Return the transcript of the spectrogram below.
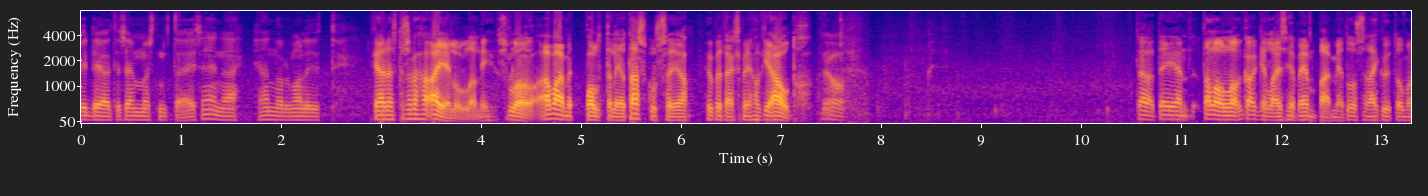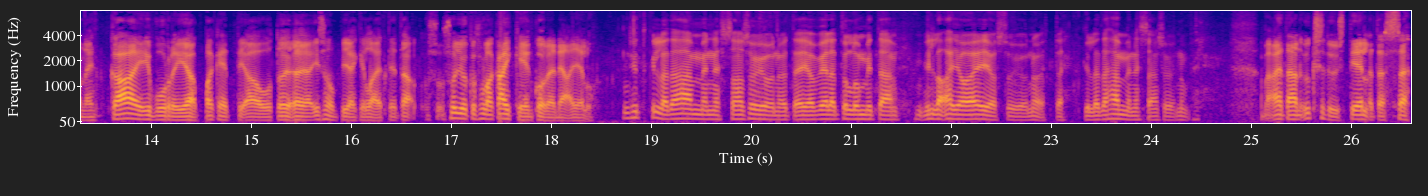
videot ja semmoista, mutta ei se enää ihan normaali juttu. Käydään tuossa vähän ajelulla, niin sulla on avaimet polttelee jo taskussa ja hypätäänkö me johonkin autoon? Joo. Täällä teidän talolla on kaikenlaisia vempaimia. Tuossa näkyy tuommoinen kaivuri ja pakettiautoja ja isompiakin laitteita. Sujuuko sulla kaikkien koneiden ajelu? Nyt kyllä tähän mennessä on sujunut, että ei ole vielä tullut mitään, millä ajo ei ole sujunut, että kyllä tähän mennessä on sujunut vielä. Me ajetaan yksityistiellä tässä,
